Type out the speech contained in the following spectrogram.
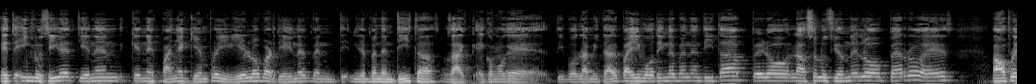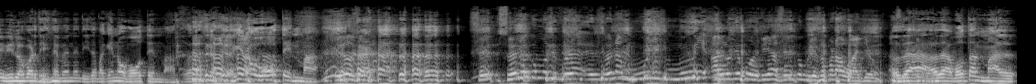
Este, inclusive tienen que en España quieren prohibir los partidos independentistas. O sea, es como que tipo la mitad del país vota independentista, pero la solución de los perros es vamos a prohibir los partidos independentistas para que no voten más. para que no voten más. suena como si fuera, suena muy, muy algo que podría hacer el Congreso paraguayo. O sea, o sea, votan mal,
